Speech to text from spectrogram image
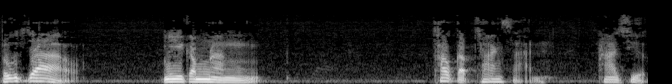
พระพุทธเจ้า มีกำลังเท่ากับช้างสารห้าเชือก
